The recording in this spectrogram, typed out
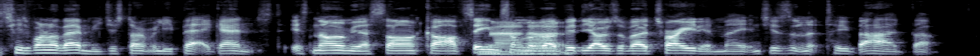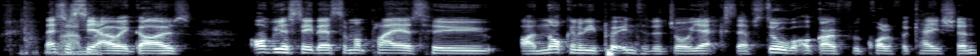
she's one of them you just don't really bet against. It's Naomi Osaka. I've seen nah, some nah. of her videos of her trading, mate, and she doesn't look too bad. But let's just see how it goes. Obviously, there's some players who are not going to be put into the draw yet because they've still got to go through qualification.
